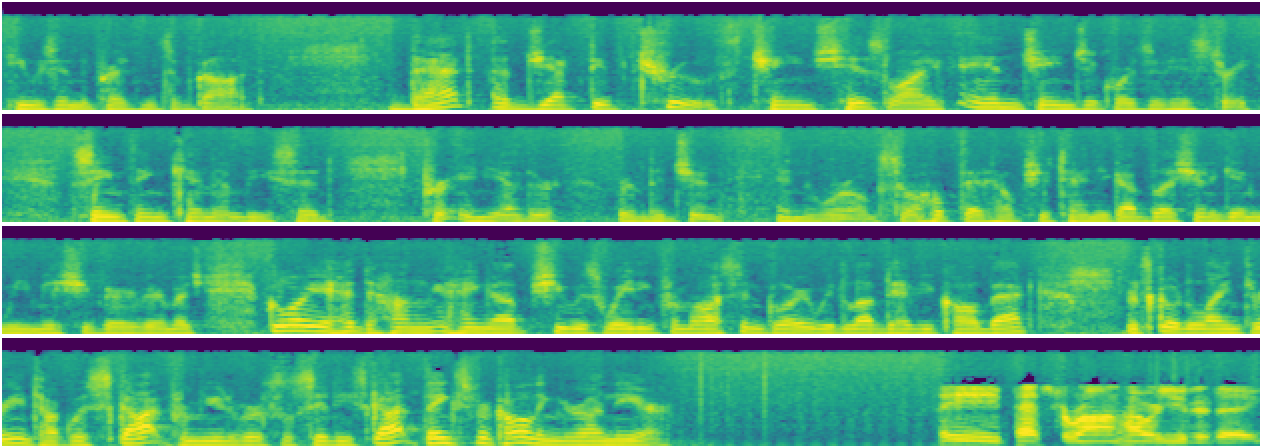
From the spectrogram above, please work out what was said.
he was in the presence of God. That objective truth changed his life and changed the course of history. The same thing cannot be said for any other religion in the world. So I hope that helps you, Tanya. God bless you. And again, we miss you very, very much. Gloria had to hung, hang up. She was waiting from Austin. Gloria, we'd love to have you call back. Let's go to line three and talk with Scott from Universal City. Scott, thanks for calling. You're on the air. Hey, Pastor Ron, how are you today?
